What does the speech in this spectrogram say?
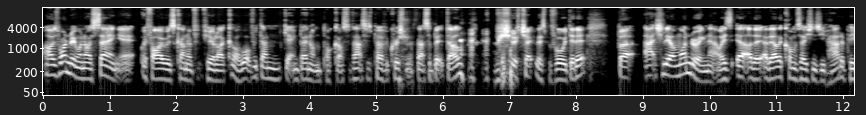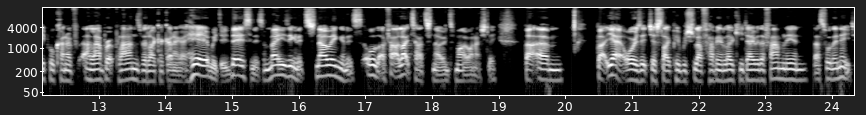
I was wondering when I was saying it if I was kind of feel like, oh, what have we done getting Ben on the podcast? If that's his perfect Christmas, if that's a bit dull. we should have checked this before we did it. But actually, I'm wondering now: is are there, are other conversations you've had? Are people kind of elaborate plans where like, I'm going to go here and we do this and it's amazing and it's snowing and it's all. I like to add snow into my one actually, but um, but yeah, or is it just like people just love having a low key day with their family and that's all they need?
